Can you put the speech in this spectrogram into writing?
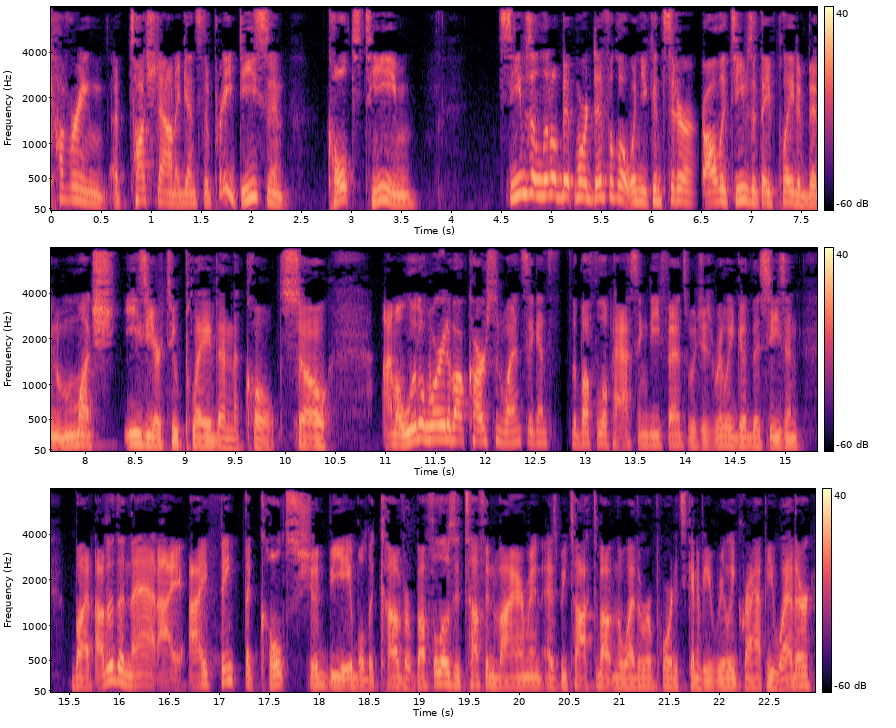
covering a touchdown against a pretty decent Colts team seems a little bit more difficult when you consider all the teams that they've played have been much easier to play than the Colts. So I'm a little worried about Carson Wentz against the Buffalo passing defense, which is really good this season. But other than that, I, I think the Colts should be able to cover. Buffalo's a tough environment. As we talked about in the weather report, it's going to be really crappy weather,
